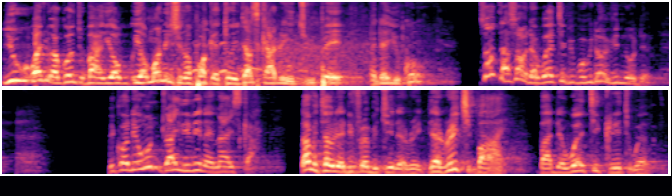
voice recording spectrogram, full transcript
You, when you are going to buy, your, your money is in your pocket, so you just carry it, you pay, and then you go. So that's some of the wealthy people, we don't even know them. Because they won't drive even a nice car. Let me tell you the difference between the rich. The rich buy, but the wealthy create wealth.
